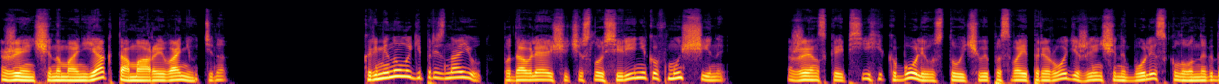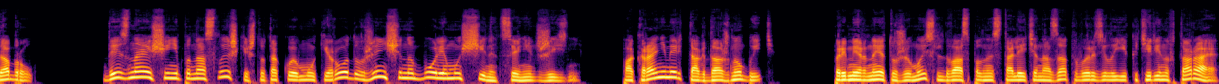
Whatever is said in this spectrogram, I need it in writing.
Женщина-маньяк Тамара Иванютина. Криминологи признают, подавляющее число серийников – мужчины. Женская психика более устойчивая по своей природе, женщины более склонны к добру. Да и знающие не понаслышке, что такое муки родов, женщина более мужчины ценит жизнь. По крайней мере, так должно быть. Примерно эту же мысль два с половиной столетия назад выразила Екатерина II,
